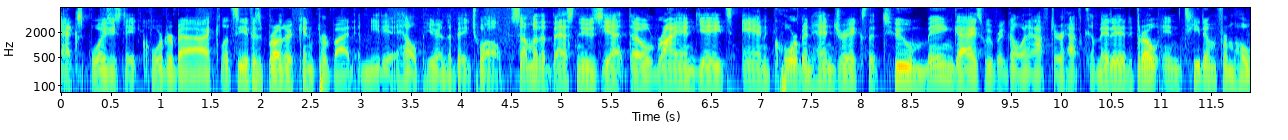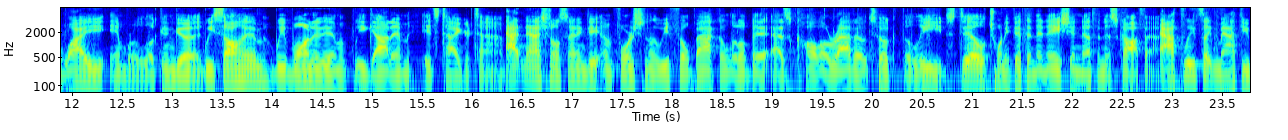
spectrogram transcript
ex Boise State quarterback. Let's see if his brother can provide immediate help here in the Big 12. Some of the best news yet, though Ryan Yates and Corbin Hendricks, the two main guys we were going after, have committed. Throw in Tatum from Hawaii, and we're looking good. We saw him, we wanted him, we got him. It's Tiger time. At National Signing Day, unfortunately, we fell back a little bit as Colorado took the lead. Still 25th in the nation, nothing to scoff at. Athletes like Matthew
